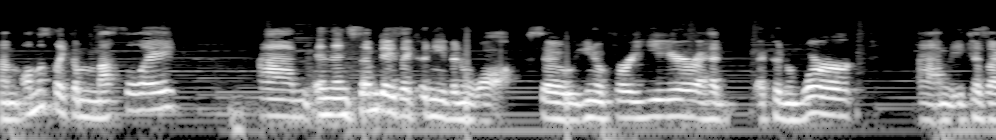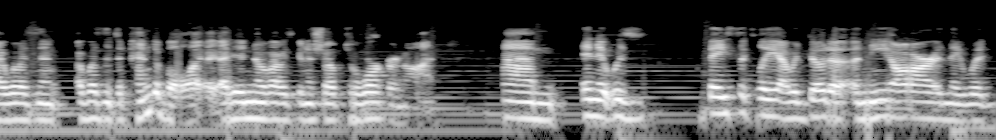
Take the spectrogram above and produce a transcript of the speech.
um, almost like a muscle ache. Um, and then some days I couldn't even walk. So, you know, for a year I had, I couldn't work, um, because I wasn't, I wasn't dependable. I, I, didn't know if I was going to show up to work or not. Um, and it was basically, I would go to an ER and they would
